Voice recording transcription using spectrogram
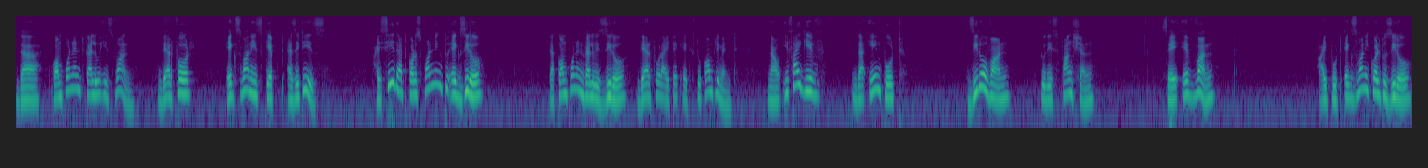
the component value is 1 therefore, x 1 is kept as it is. I see that corresponding to x 0 the component value is 0 therefore, I take x 2 complement. Now, if I give the input 0 1 to this function say f 1 I put x 1 equal to 0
